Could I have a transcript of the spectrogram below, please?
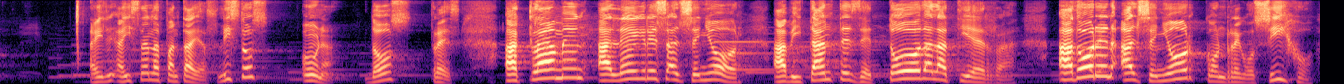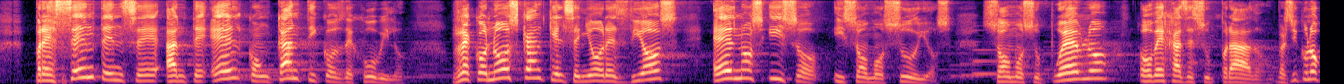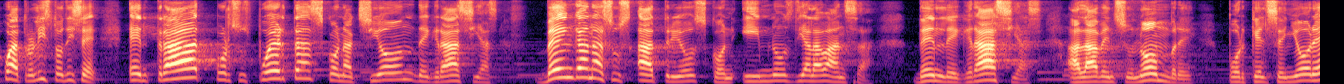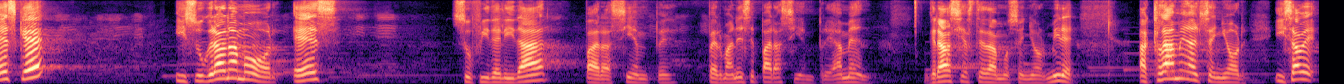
Ahí, están las pantallas. ¿Listos? Una, dos, tres. Aclamen alegres al Señor, habitantes de toda la tierra. Adoren al Señor con regocijo. Preséntense ante Él con cánticos de júbilo. Reconozcan que el Señor es Dios. Él nos hizo y somos suyos. Somos su pueblo, ovejas de su prado. Versículo 4, listo, dice, entrad por sus puertas con acción de gracias Vengan a sus atrios con himnos de alabanza. Denle gracias, alaben su nombre, porque el Señor es que y su gran amor es su fidelidad para siempre, permanece para siempre. Amén. Gracias te damos, Señor. Mire, aclame al Señor. Y sabe,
